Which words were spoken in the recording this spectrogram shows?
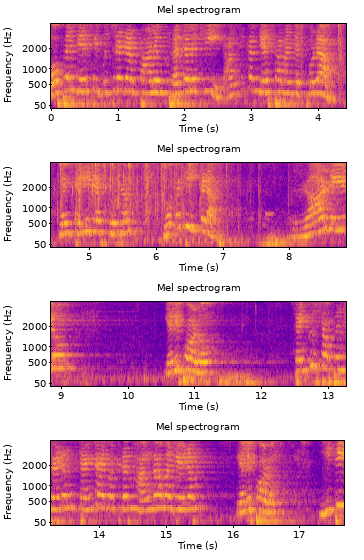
ఓపెన్ చేసి బుచ్చిరెడ్డి పాలెం ప్రజలకి అంకితం చేస్తామని చెప్పి కూడా మేము తెలియజేసుకుంటాం ఒకటి ఇక్కడ రాళ్ళు వేయడం వెళ్ళిపోవడం శంకుస్థాపన చేయడం టెంకాయ కొట్టడం హంగామా చేయడం వెళ్ళిపోవడం. ఇది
